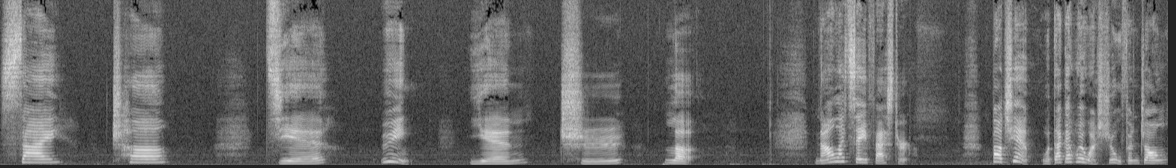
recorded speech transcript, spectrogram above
塞车，捷运延迟了。Now let's say faster. 抱歉，我大概会晚十五分钟。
